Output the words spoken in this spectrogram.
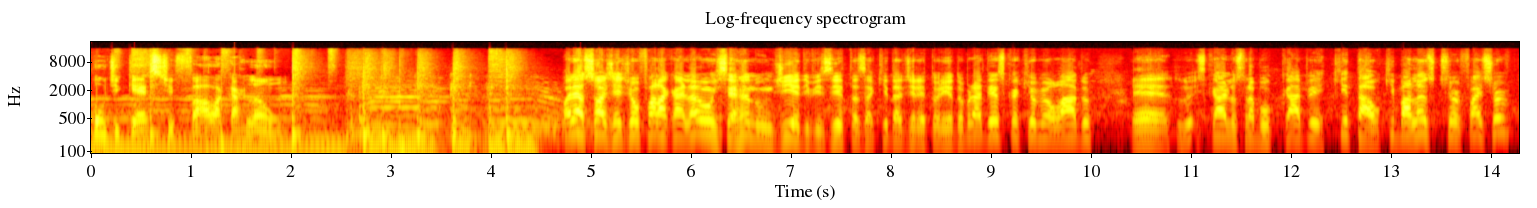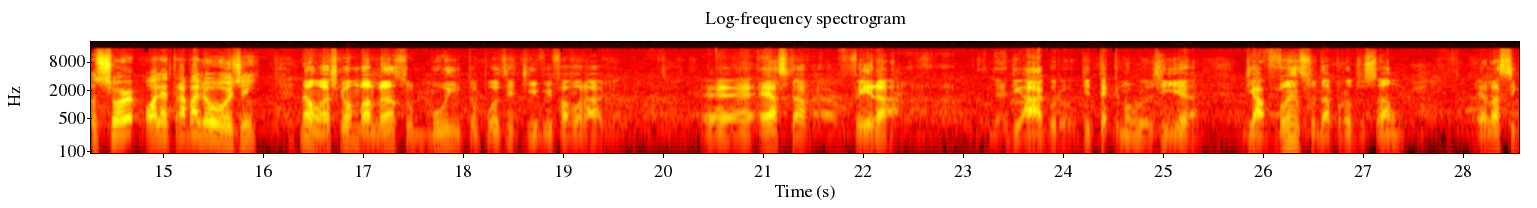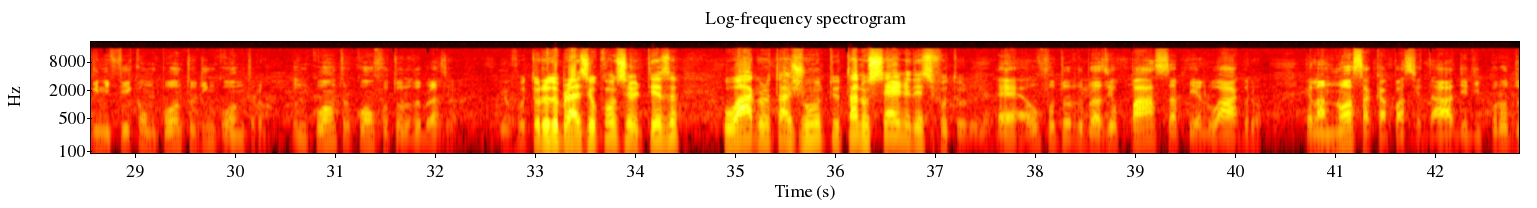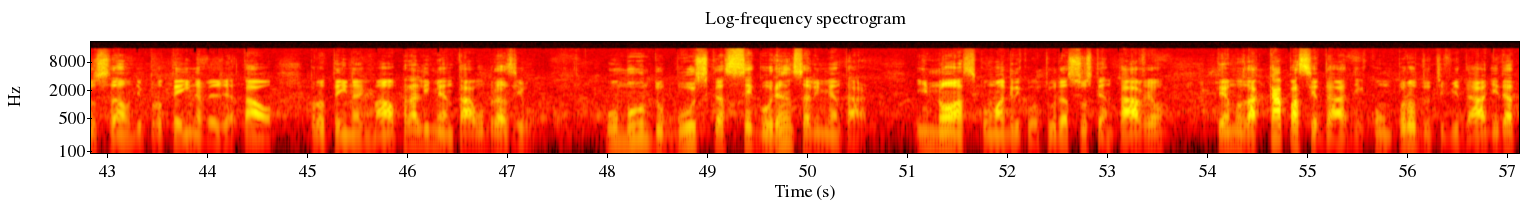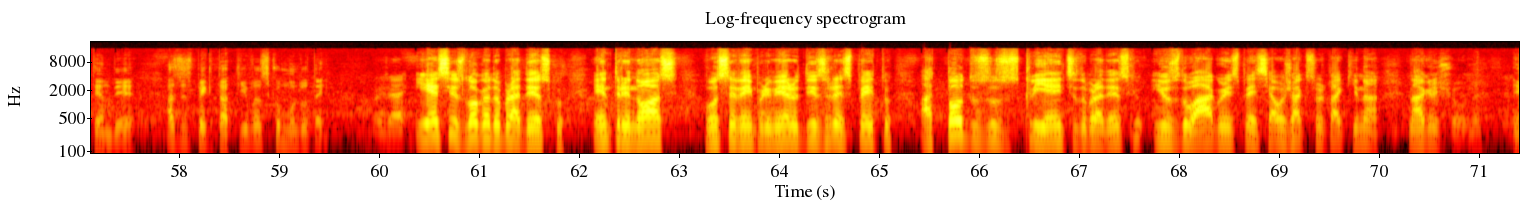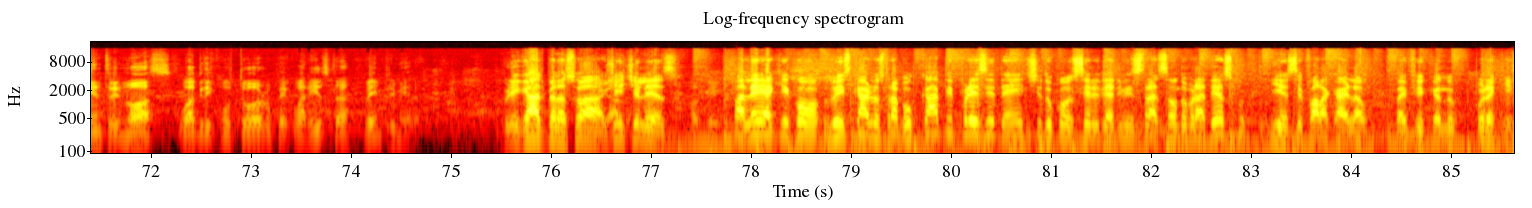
Podcast Fala Carlão. Olha só, gente, eu vou falar Carlão, encerrando um dia de visitas aqui da diretoria do Bradesco. Aqui ao meu lado, é, Luiz Carlos Trabuco Cap. Que tal? Que balanço que o senhor faz? O senhor, o senhor, olha, trabalhou hoje, hein? Não, acho que é um balanço muito positivo e favorável. É, esta feira de agro, de tecnologia, de avanço da produção, ela significa um ponto de encontro. Encontro com o futuro do Brasil. E o futuro do Brasil, com certeza, o agro está junto e está no cerne desse futuro. Né? É, o futuro do Brasil passa pelo agro, pela nossa capacidade de produção de proteína vegetal, proteína animal para alimentar o Brasil. O mundo busca segurança alimentar e nós, com agricultura sustentável, temos a capacidade, com produtividade, de atender as expectativas que o mundo tem. É. E esse slogan do Bradesco, entre nós, você vem primeiro, diz respeito a todos os clientes do Bradesco e os do agro em especial, já que o senhor está aqui na, na AgriShow, né? Entre nós, o agricultor, o pecuarista, vem primeiro. Obrigado pela sua Obrigado. gentileza. Okay. Falei aqui com Luiz Carlos Trabuco Cap, presidente do Conselho de Administração do Bradesco, e esse Fala Carlão vai ficando por aqui.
